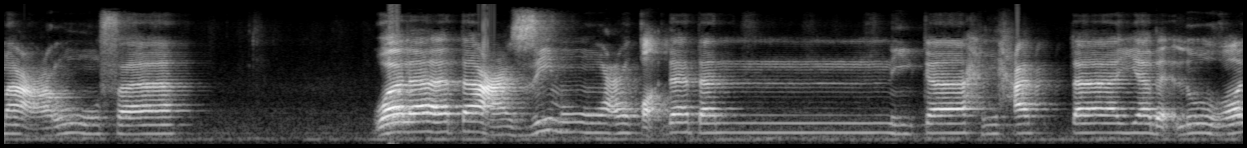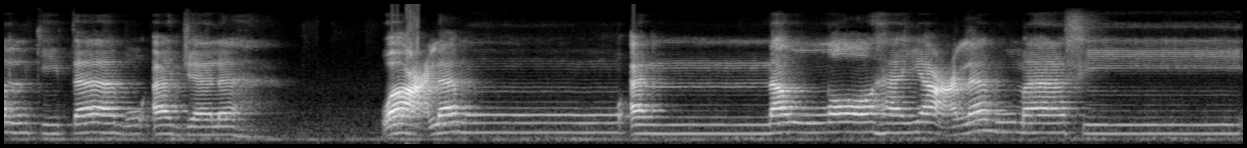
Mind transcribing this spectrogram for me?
معروفا ولا تعزموا عقدة النكاح حتى يبلغ الكتاب أجله واعلموا أن الله يعلم ما في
